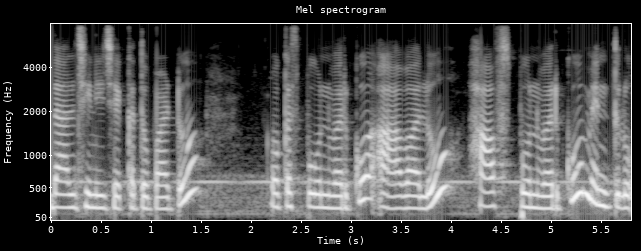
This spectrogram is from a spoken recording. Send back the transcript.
దాల్చినీ చెక్కతో పాటు ఒక స్పూన్ వరకు ఆవాలు హాఫ్ స్పూన్ వరకు మెంతులు.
